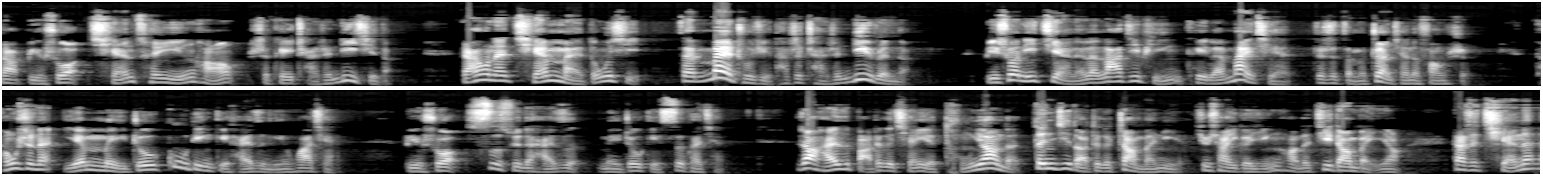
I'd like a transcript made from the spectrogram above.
那比如说，钱存银行是可以产生利息的，然后呢，钱买东西。再卖出去，它是产生利润的。比如说，你捡来了垃圾瓶，可以来卖钱，这是怎么赚钱的方式。同时呢，也每周固定给孩子零花钱，比如说四岁的孩子每周给四块钱，让孩子把这个钱也同样的登记到这个账本里，就像一个银行的记账本一样。但是钱呢，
